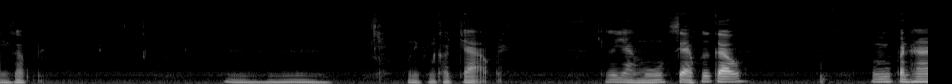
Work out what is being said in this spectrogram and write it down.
นี่ครับอืมวันนี้เป็นข้าวเจ้า คืออย่างหมูแสบคือเกาไม่มีปัญหา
